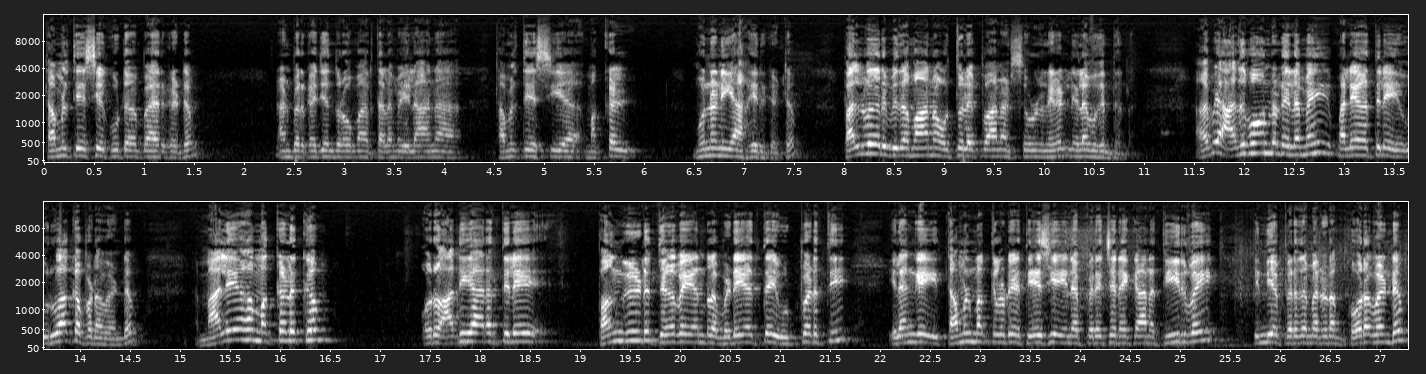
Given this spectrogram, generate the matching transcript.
தமிழ் தேசிய கூட்டமைப்பாக இருக்கட்டும் நண்பர் கஜேந்திரகுமார் தலைமையிலான தமிழ் தேசிய மக்கள் முன்னணியாக இருக்கட்டும் பல்வேறு விதமான ஒத்துழைப்பான சூழ்நிலைகள் நிலவுகின்றன. ஆகவே அதுபோன்ற நிலைமை மலையகத்திலே உருவாக்கப்பட வேண்டும். மலையக மக்களுக்கும் ஒரு அதிகாரத்திலே பங்கீடு தேவை என்ற விடயத்தை உட்படுத்தி இலங்கை தமிழ் மக்களுடைய தேசிய இன பிரச்சினைக்கான தீர்வை இந்திய பிரதமரிடம் கோர வேண்டும்.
